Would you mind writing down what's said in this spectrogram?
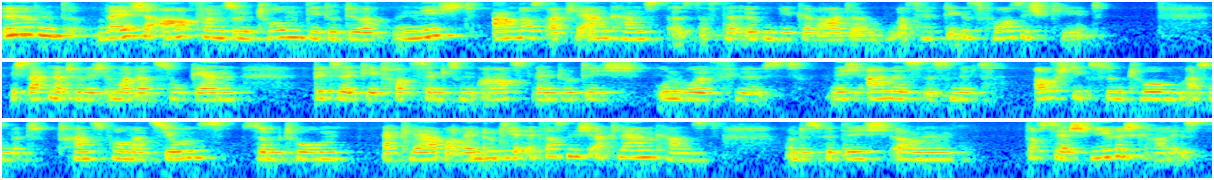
irgendwelche Art von Symptomen, die du dir nicht anders erklären kannst, als dass da irgendwie gerade was Heftiges vor sich geht. Ich sage natürlich immer dazu gern, bitte geh trotzdem zum Arzt, wenn du dich unwohl fühlst. Nicht alles ist mit Aufstiegssymptomen, also mit Transformationssymptomen erklärbar. Wenn du dir etwas nicht erklären kannst und es für dich ähm, doch sehr schwierig gerade ist,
